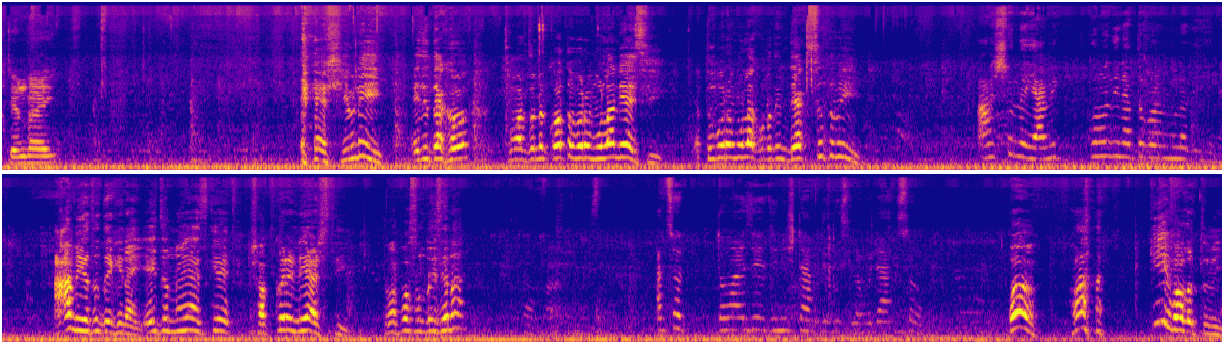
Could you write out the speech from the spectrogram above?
স্ট্যান্ড বাই শিউলি এই যে দেখো তোমার জন্য কত বড় মুলা নিয়ে আইছি। এত বড় মুলা কোনোদিন দেখছ তুমি? আসলে আমি কোনোদিন এত বড় মূলা দেখি আমিও তো দেখি নাই এই জন্যই আজকে শখ করে নিয়ে আসছি। তোমার পছন্দ হয়েছে না? আচ্ছা তোমার যে জিনিসটা আনছো? ও কি বলো তুমি?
